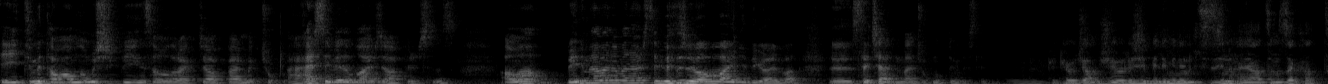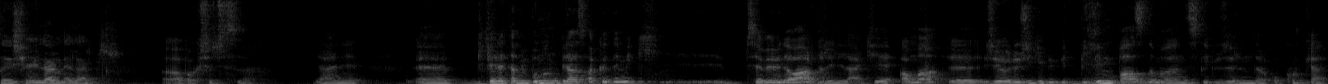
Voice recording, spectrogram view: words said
eğitimi tamamlamış bir insan olarak cevap vermek çok her seviyede buna ayrı cevap verirsiniz. Ama benim hemen hemen her seviyede cevabım aynıydı galiba. E, seçerdim ben çok mutluyum mesleğimde. Ee, Peki hocam jeoloji biliminin sizin hayatınıza kattığı şeyler nelerdir? Aa, bakış açısı. Yani e, bir kere tabii bunun biraz akademik e, sebebi de vardır illaki ama e, jeoloji gibi bir bilim bazlı mühendislik üzerinde okurken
